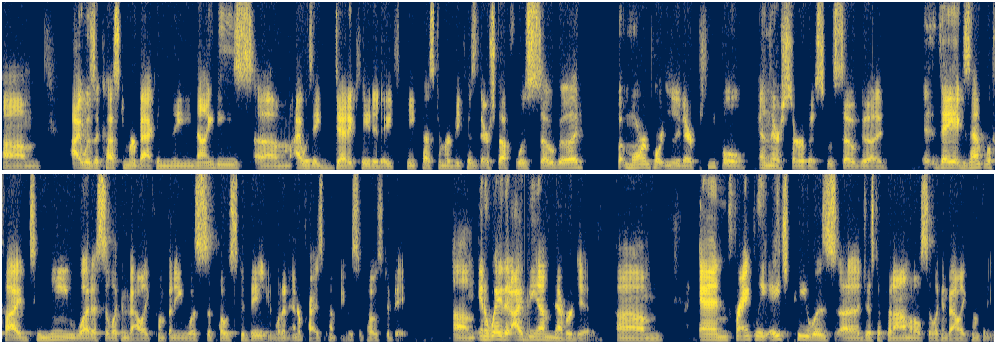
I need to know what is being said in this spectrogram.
Um, I was a customer back in the 90s. Um, I was a dedicated HP customer because their stuff was so good, but more importantly, their people and their service was so good they exemplified to me what a Silicon Valley company was supposed to be and what an enterprise company was supposed to be um, in a way that IBM never did. Um, and frankly, HP was uh, just a phenomenal Silicon Valley company.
